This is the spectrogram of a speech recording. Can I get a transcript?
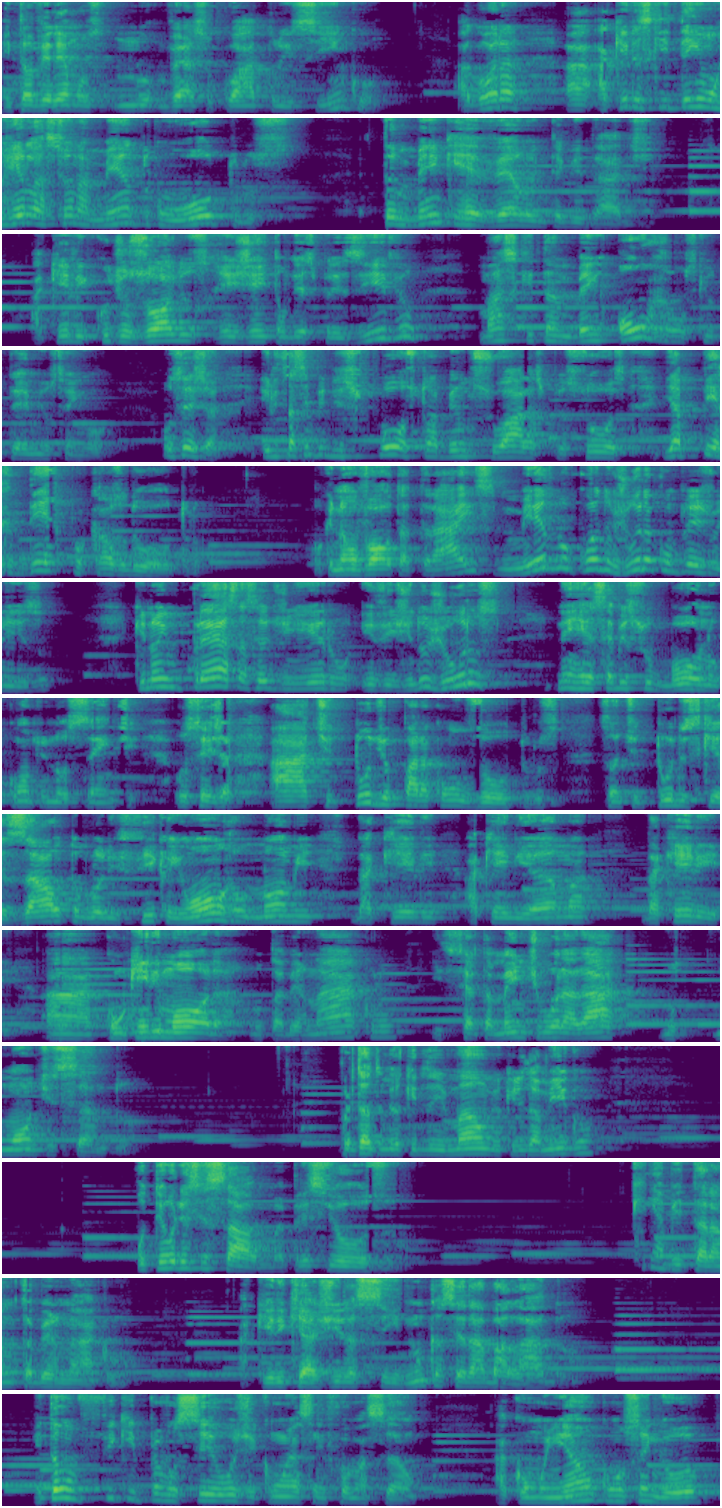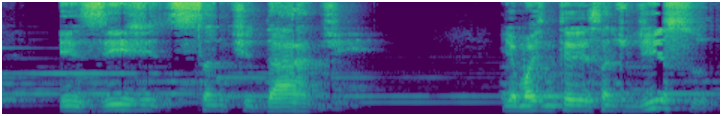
Então veremos no verso 4 e 5. Agora, aqueles que têm um relacionamento com outros também que revelam integridade. Aquele cujos olhos rejeitam desprezível, mas que também honra os que o temem o Senhor. Ou seja, ele está sempre disposto a abençoar as pessoas e a perder por causa do outro. O que não volta atrás, mesmo quando jura com prejuízo, que não empresta seu dinheiro exigindo juros, nem recebe suborno contra o inocente. Ou seja, a atitude para com os outros são atitudes que exaltam, glorificam e honram o nome daquele a quem ele ama, daquele a, com quem ele mora no tabernáculo e certamente morará no Monte Santo. Portanto, meu querido irmão, meu querido amigo, o teor desse salmo é precioso. Quem habitará no tabernáculo? Aquele que agir assim nunca será abalado. Então, fique para você hoje com essa informação. A comunhão com o Senhor exige santidade. E o mais interessante disso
